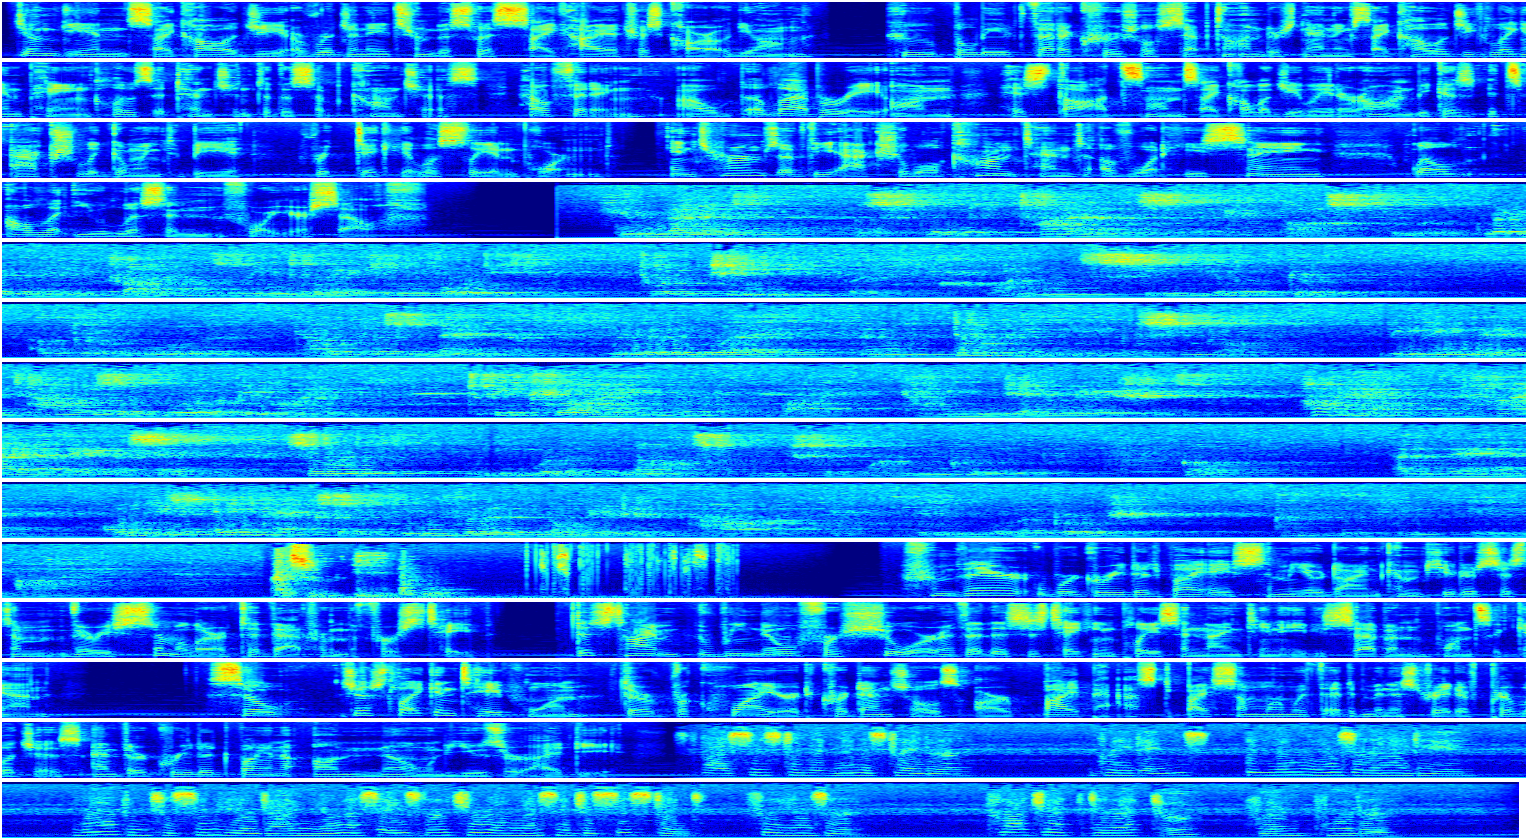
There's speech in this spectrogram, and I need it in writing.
Jungian psychology originates from the Swiss psychiatrist Carl Jung, who believed that a crucial step to understanding psychology lay in paying close attention to the subconscious. How fitting. I'll elaborate on his thoughts on psychology later on because it's actually going to be ridiculously important. In terms of the actual content of what he's saying, well, I'll let you listen for yourself. Humanity has fought tirelessly passed through a great many trials of intellectual fortitude but one singular goal. We're greeted by a semiodyne computer system very similar to that from the first tape. This time, we know for sure that this is taking place in 1987 once again. So, just like in tape 1, the required credentials are bypassed by someone with administrative privileges and they're greeted by an unknown user ID. By System Administrator. Greetings, unknown user ID. Welcome to Semiodyne USA's Virtual Message Assistant, for user. Project Director, Frank Porter.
